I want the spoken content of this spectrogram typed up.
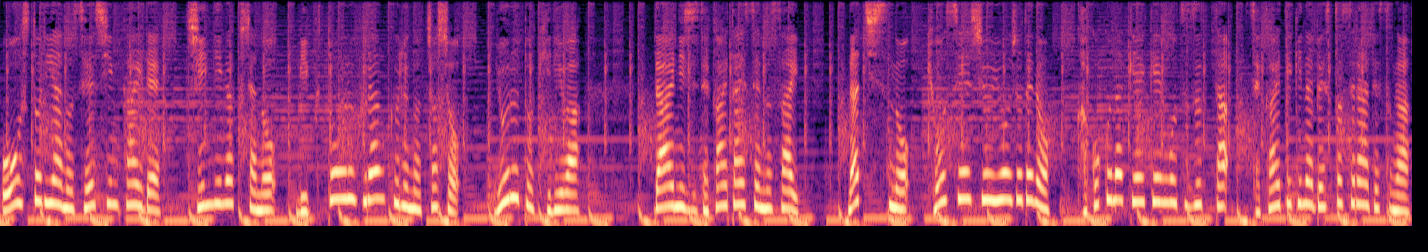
オーストリアの精神科医で心理学者のビクトール・フランクルの著書「夜と霧」は第二次世界大戦の際ナチスの強制収容所での過酷な経験を綴った世界的なベストセラーですが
